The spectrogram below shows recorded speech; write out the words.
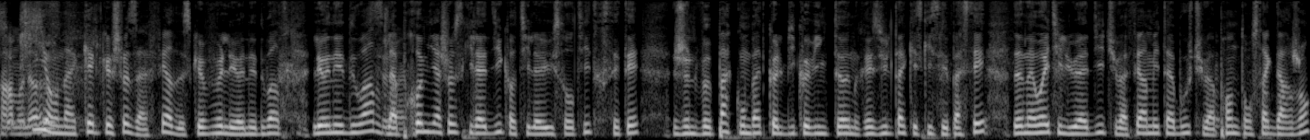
Ramonov. qui en a quelque chose à faire de ce que veut Léon Edwards? Léon Edwards, la vrai. première chose qu'il a dit quand il a eu son titre, c'était je ne veux pas combattre Colby Covington. Résultat, qu'est-ce qui s'est passé? Dana White, il lui a dit tu vas fermer ta bouche, tu vas prendre ton sac d'argent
